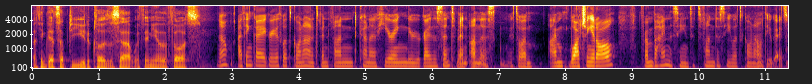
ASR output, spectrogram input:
I think that's up to you to close us out with any other thoughts. No, I think I agree with what's going on. It's been fun kind of hearing your guys' sentiment on this. So I'm I'm watching it all from behind the scenes. It's fun to see what's going on with you guys.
